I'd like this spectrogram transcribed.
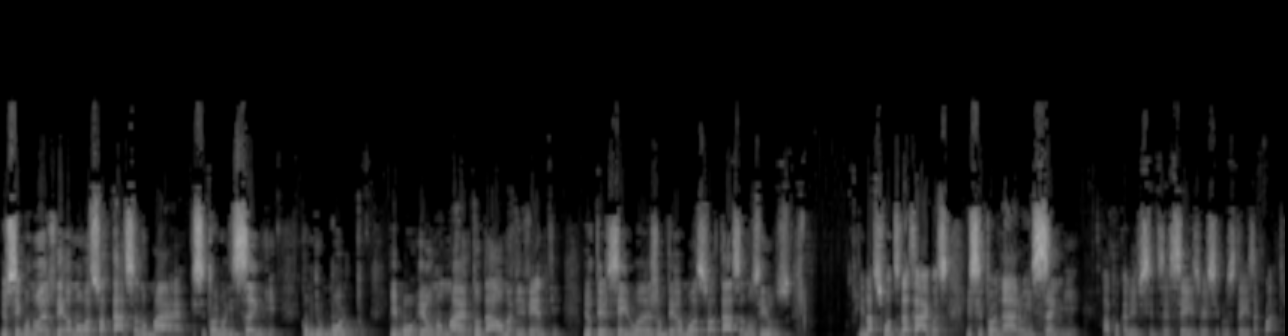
E o segundo anjo derramou a sua taça no mar, que se tornou em sangue, como de um morto, e morreu no mar toda a alma vivente. E o terceiro anjo derramou a sua taça nos rios e nas fontes das águas, e se tornaram em sangue. Apocalipse 16, versículos 3 a 4.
